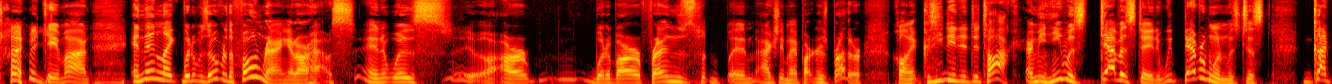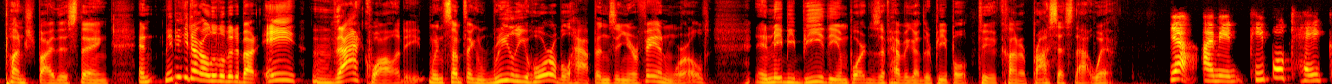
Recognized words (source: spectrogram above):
time it came on. And then, like, when it was over, the phone rang at our house, and it was our one of our friends and actually my partner's brother calling it because he needed to talk. I mean, he was devastated. We everyone was just gut punched by this thing. And maybe you could talk a little bit about a that quality when something really horrible happens in your fan world, and maybe b the importance of having other people to kind of process that with. Yeah, I mean, people take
